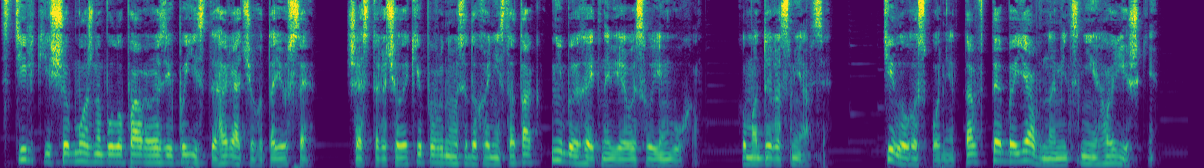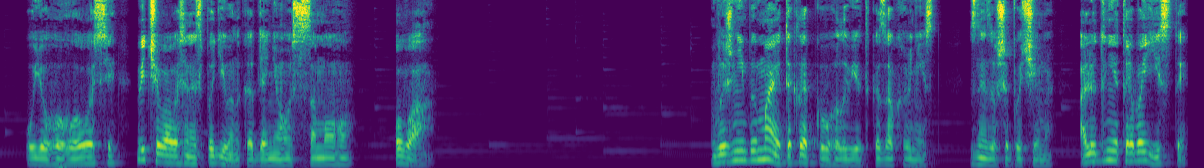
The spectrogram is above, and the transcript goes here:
Стільки, щоб можна було пару разів поїсти гарячого та й усе. Шестеро чоловіків повернулися до хроніста так, ніби геть не вірили своїм вухам. Командир розсміявся. Тіло господнє, та в тебе явно міцні горішки. У його голосі відчувалася несподіванка для нього з самого повага. Ви ж ніби маєте клепку в голові, сказав хроніст, знизивши плечима, а людині треба їсти.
